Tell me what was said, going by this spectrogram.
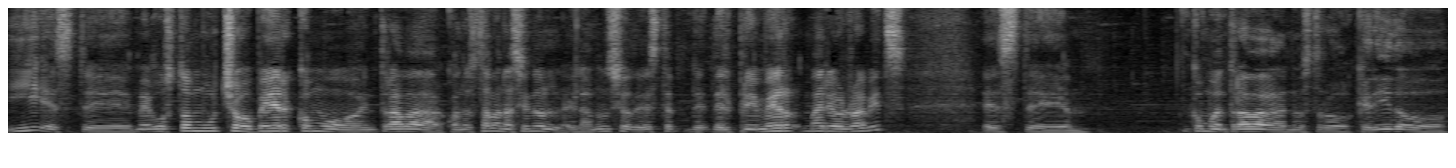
Y este me gustó mucho ver cómo entraba cuando estaban haciendo el, el anuncio de este de- del primer Mario Rabbids. Este cómo entraba nuestro querido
